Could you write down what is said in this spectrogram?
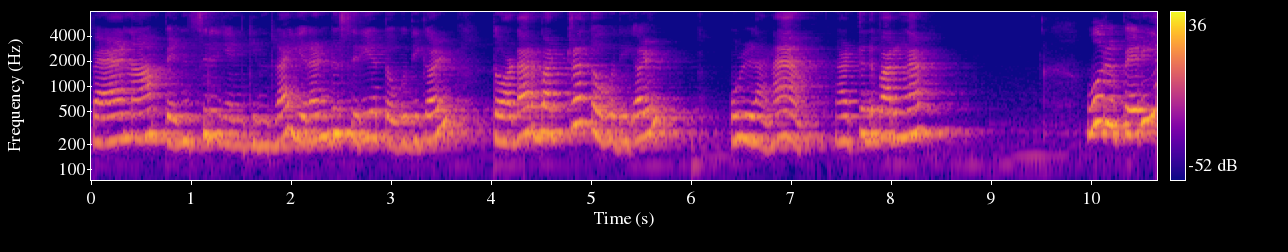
பேனா பென்சில் என்கின்ற இரண்டு சிறிய தொகுதிகள் தொடர்பற்ற தொகுதிகள் உள்ளன. அடுத்தது பாருங்க. ஒரு பெரிய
